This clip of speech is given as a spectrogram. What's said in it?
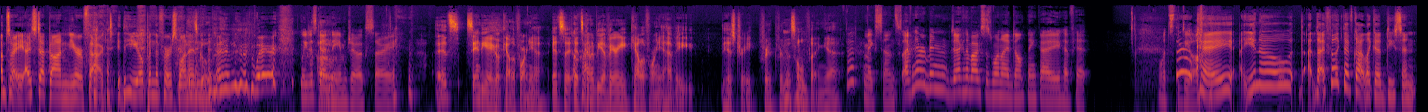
I'm sorry, I stepped on your fact. he opened the first one in when? Where? We just Oh. got name jokes. Sorry. It's San Diego, California. It's a, it's going to be a very California heavy history for for this Mm-hmm. whole thing. Yeah. That makes sense. I've never been Jack in the Box is one I don't think I have hit. What's the deal? Okay, you know, th- I feel like they've got like a decent.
